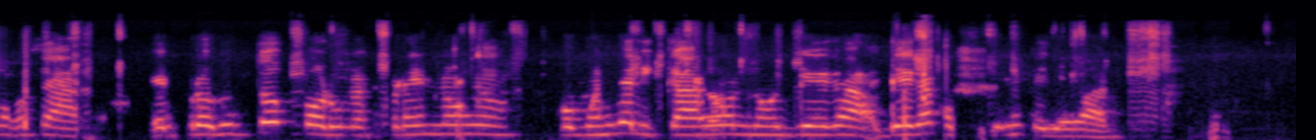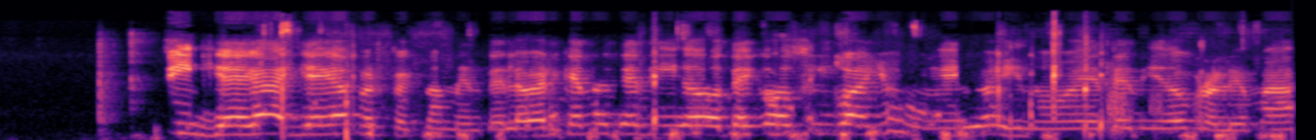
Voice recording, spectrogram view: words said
o sea, el producto por un express no, como es delicado, no llega, llega como tiene que llegar. Sí, llega, llega perfectamente. La verdad es que no he tenido, tengo cinco años con ellos y no he tenido problemas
